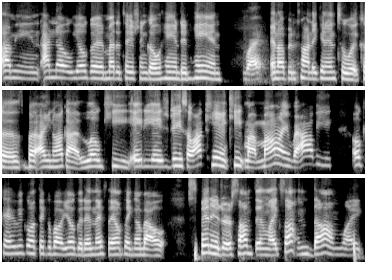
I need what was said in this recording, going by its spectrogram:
I mean, I know yoga and meditation go hand in hand Right. and I've been trying to get into it cuz but I you know, I got low key ADHD so I can't keep my mind but I'll be okay, we're going to think about yoga then next day I'm thinking about spinach or something like something dumb like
